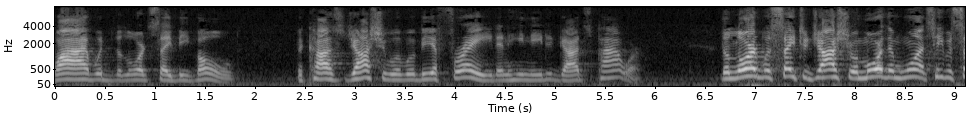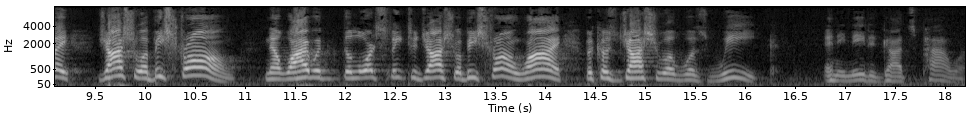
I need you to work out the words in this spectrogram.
Why would the Lord say, Be bold? Because Joshua would be afraid and he needed God's power. The Lord would say to Joshua more than once, He would say, Joshua, be strong. Now, why would the Lord speak to Joshua, Be strong? Why? Because Joshua was weak and he needed God's power.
